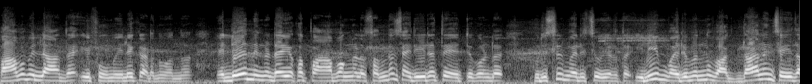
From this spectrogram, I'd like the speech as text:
പാപമില്ലാതെ ഈ ഭൂമിയിലേക്ക് കടന്നു വന്ന് എന്റെയും നിങ്ങളുടെയും ഒക്കെ പാപങ്ങൾ സ്വന്തം ശരീരത്തെ ഏറ്റുകൊണ്ട് കുരിശിൽ മരിച്ചു ഉയർത്ത് ഇനിയും വരുമെന്ന് വാഗ്ദാനം ചെയ്ത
